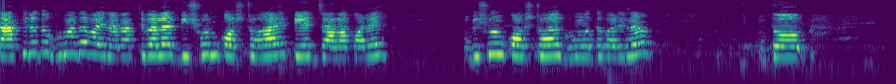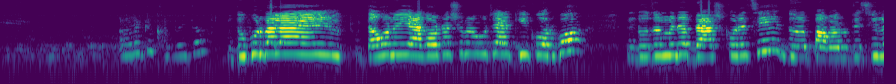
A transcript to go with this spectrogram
রাত্রিরে তো ঘুমাতে পারি না রাত্রিবেলায় ভীষণ কষ্ট হয় পেট জ্বালা করে। ভীষণ কষ্ট হয় ঘুমোতে পারি না। তো দুপুরবেলায় তখন ওই এগারোটার সময় উঠে আর কি করব? দুজন মিলে ব্রাশ করেছি পামা রুটি ছিল।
